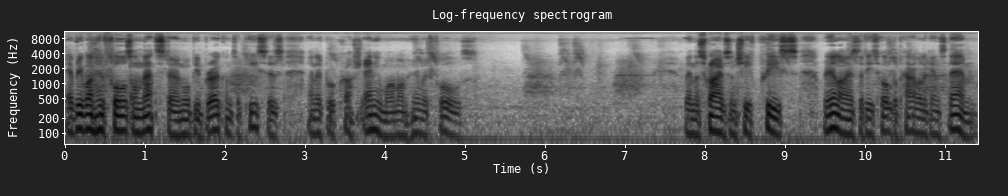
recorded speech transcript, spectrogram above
Everyone who falls on that stone will be broken to pieces, and it will crush anyone on whom it falls. When the scribes and chief priests realized that he told the parable against them,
